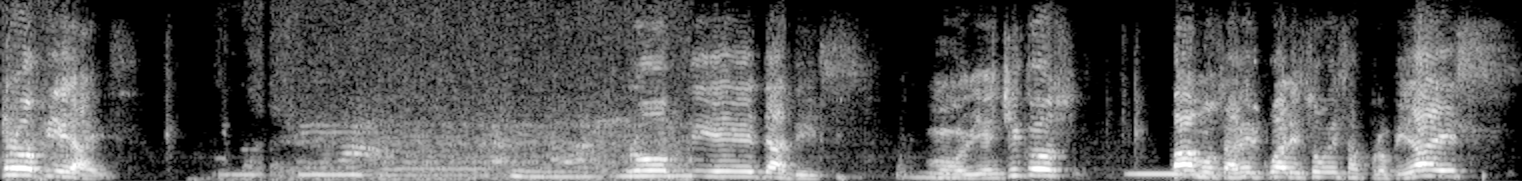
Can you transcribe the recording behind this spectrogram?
Propiedades. Propiedades. Muy bien, chicos. Vamos a ver cuáles son esas propiedades.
